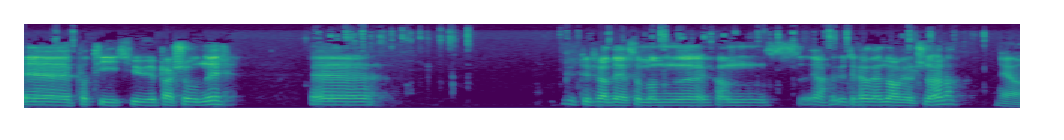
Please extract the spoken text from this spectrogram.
eh, på 10-20 personer? Eh, ut ifra det som man eh, kan ja, ut ifra den avgjørelsen her, da. Ja.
